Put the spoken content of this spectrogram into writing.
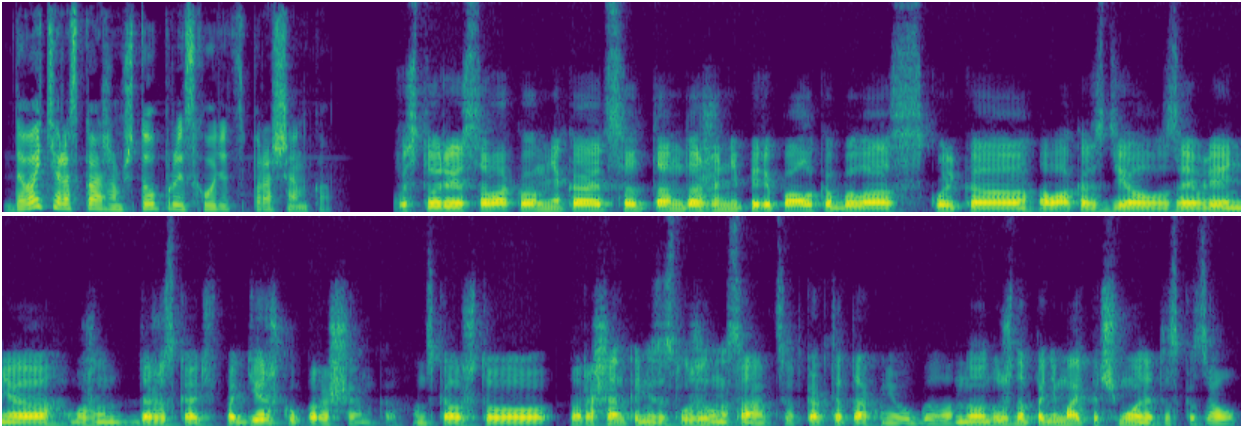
Давайте расскажем, что происходит с Порошенко. В истории с Аваковым, мне кажется, там даже не перепалка была, сколько Аваков сделал заявление, можно даже сказать, в поддержку Порошенко. Он сказал, что Порошенко не заслужил на санкции. Вот как-то так у него было. Но нужно понимать, почему он это сказал.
